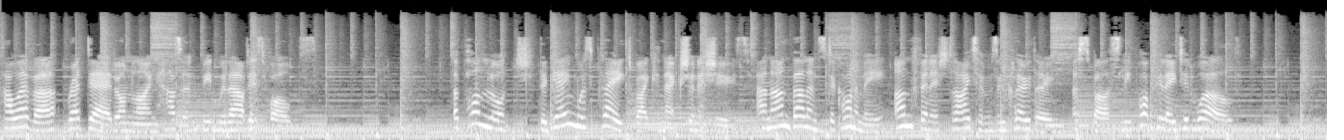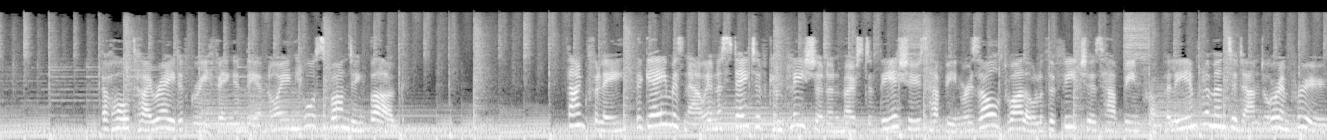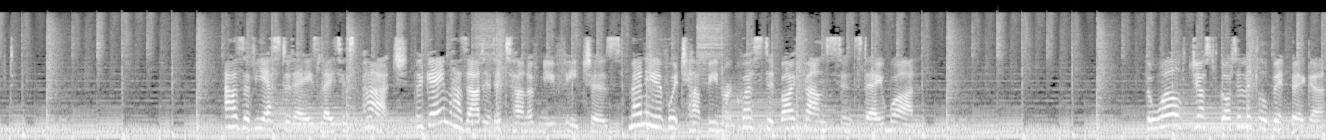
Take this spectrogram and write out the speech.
However, Red Dead Online hasn't been without its faults. Upon launch, the game was plagued by connection issues, an unbalanced economy, unfinished items and clothing, a sparsely populated world, a whole tirade of griefing and the annoying horse bonding bug. Thankfully, the game is now in a state of completion and most of the issues have been resolved while all of the features have been properly implemented and or improved. As of yesterday's latest patch, the game has added a ton of new features, many of which have been requested by fans since day one. The world just got a little bit bigger.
